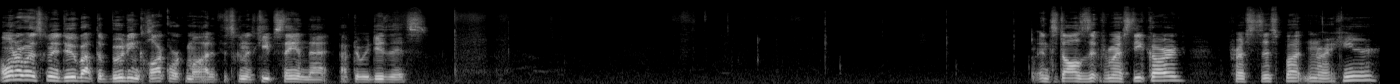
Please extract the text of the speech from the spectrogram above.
I wonder what it's going to do about the booting clockwork mod if it's going to keep saying that after we do this. Install zip from SD card. Press this button right here.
